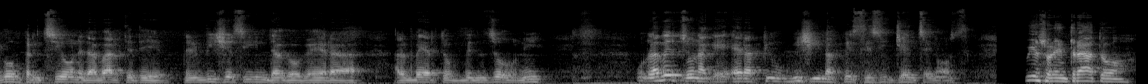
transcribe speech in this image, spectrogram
comprensione da parte de, del vice sindaco che era Alberto Benzoni, una persona che era più vicina a queste esigenze nostre. Io sono entrato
